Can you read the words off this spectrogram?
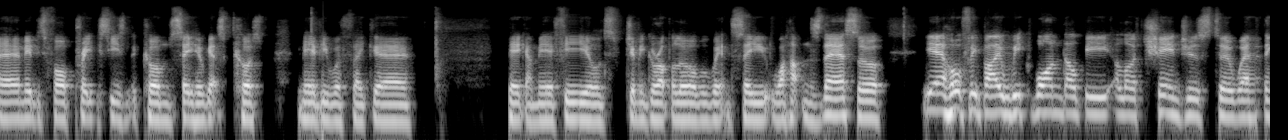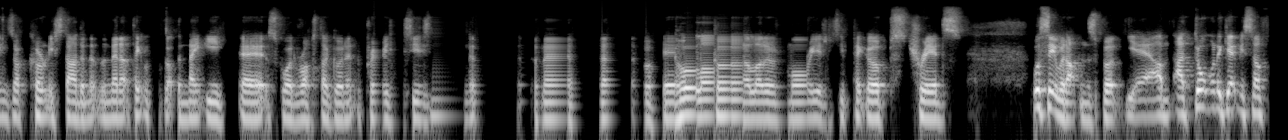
Uh, maybe for pre-season to come, see who gets cut. Maybe with like uh, Baker Mayfield, Jimmy Garoppolo. We'll wait and see what happens there. So yeah, hopefully by week one there'll be a lot of changes to where things are currently standing at the minute. I think we've got the 90 uh, squad roster going into pre-season. A lot of more agency pickups, trades we'll see what happens. But yeah, I'm, I do not want to get myself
